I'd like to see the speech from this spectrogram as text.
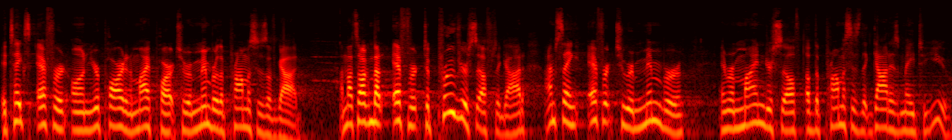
It takes effort on your part and my part to remember the promises of God. I'm not talking about effort to prove yourself to God. I'm saying effort to remember and remind yourself of the promises that God has made to you.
